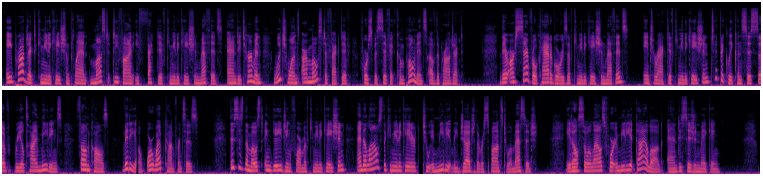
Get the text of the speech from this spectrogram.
A project communication plan must define effective communication methods and determine which ones are most effective for specific components of the project. There are several categories of communication methods. Interactive communication typically consists of real time meetings, phone calls, video, or web conferences. This is the most engaging form of communication and allows the communicator to immediately judge the response to a message. It also allows for immediate dialogue and decision making.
